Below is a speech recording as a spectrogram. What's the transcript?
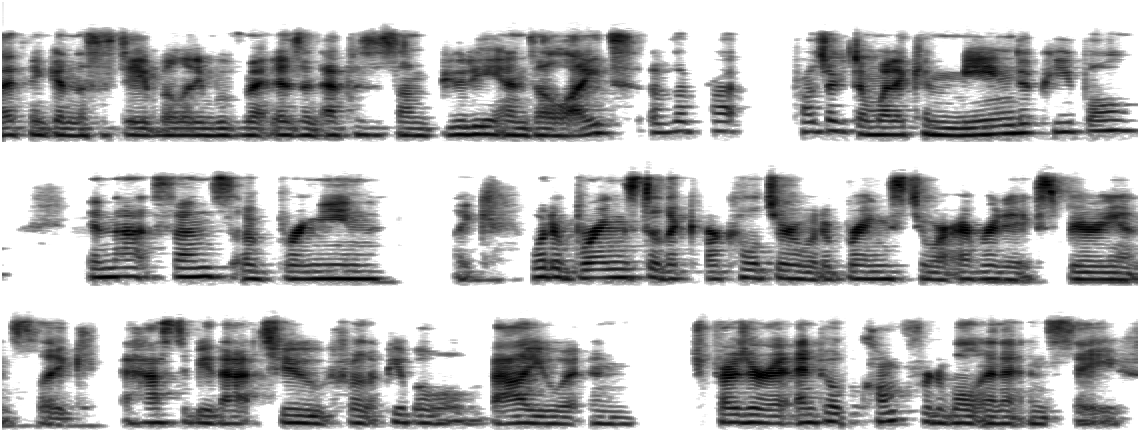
i think in the sustainability movement is an emphasis on beauty and delight of the pro- project and what it can mean to people in that sense of bringing like what it brings to the, our culture, what it brings to our everyday experience. Like it has to be that too, for that people will value it and treasure it and feel comfortable in it and safe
